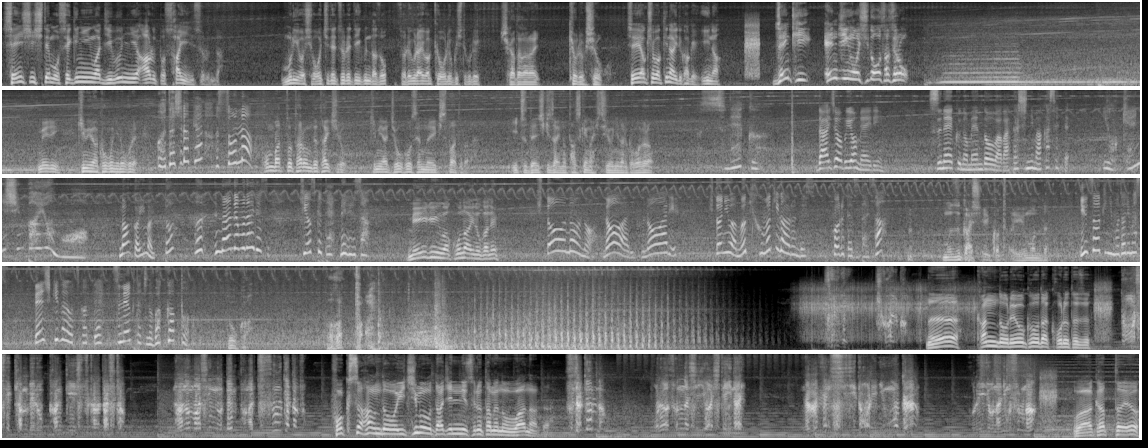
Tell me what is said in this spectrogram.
戦死しても責任は自分にあるとサインするんだ。無理を承知で連れて行くんだぞ。それぐらいは協力してくれ。仕方がない。協力しよう。誓約書は機内で書け。いいな全機エンジンを始動させろ。メイリン君はここに残れ。私だけ？そんな。コンバットタロンで待機しろ。君は情報戦のエキスパートだ。いつ電子機材の助けが必要になるかわからん。スネーク。大丈夫よメイリン。スネークの面倒は私に任せて。余計に心配よもう。なんか今言った？うん何でもないです。気をつけてメリルさんメイリンは来ないのかね？人を脳の。脳あり不能あり。人には向き不向きがあるんです。コルテズ大佐。難しいこと言うもんだ。輸送機に戻ります。電子機材を使ってスネークたちのバックアップを。そうか。分かった。ああ感度良好だコルテズ。どうしてキャンベルを監禁室から出したナノマシンの電波が続けたぞ。フォックスハウンドを一網打尽にするための罠だ。ふざけんな。俺はそんな指示はしていない。なぜ指示通りに動かんこれ以上何もするな。分かったよ。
